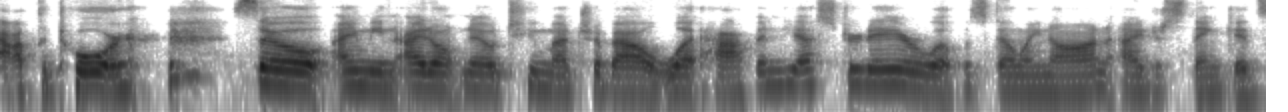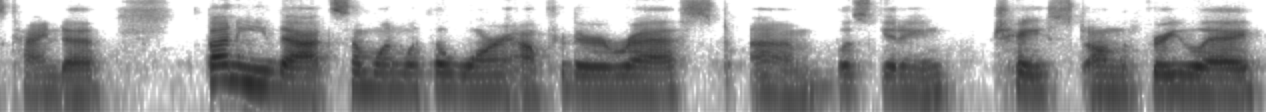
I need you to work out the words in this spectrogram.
at the tour. So, I mean, I don't know too much about what happened yesterday or what was going on. I just think it's kind of funny that someone with a warrant out for their arrest um, was getting chased on the freeway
